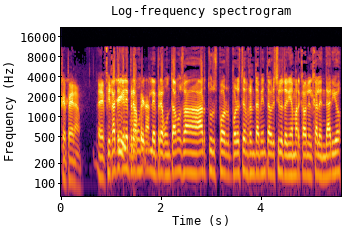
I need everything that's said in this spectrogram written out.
Qué pena. Eh, fíjate que le, preguntamos a Arturs por, por este enfrentamiento a ver si lo tenía marcado en el calendario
